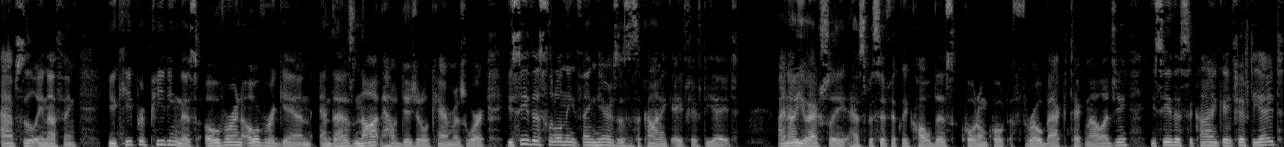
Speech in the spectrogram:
Absolutely nothing. You keep repeating this over and over again, and that is not how digital cameras work. You see this little neat thing here? This is a Sekonic 858. I know you actually have specifically called this quote-unquote throwback technology. You see this Sekonic 858?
